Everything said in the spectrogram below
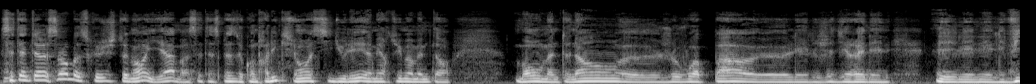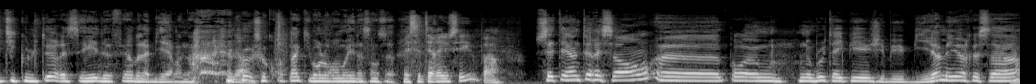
C'est intéressant parce que justement, il y a ben, cette espèce de contradiction, acidulé et amertume en même temps. Bon, maintenant, euh, je vois pas, euh, les, je dirais, les, les, les- viticulteurs essayer de faire de la bière. Non, Non. je crois pas qu'ils vont leur envoyer l'ascenseur. Mais c'était réussi ou pas? C'était intéressant. Euh, pour euh, une Brut IPA, j'ai bu bien meilleur que ça.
